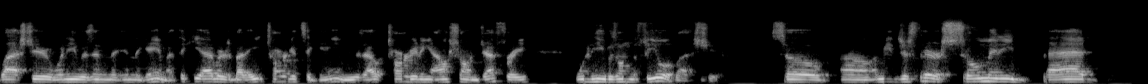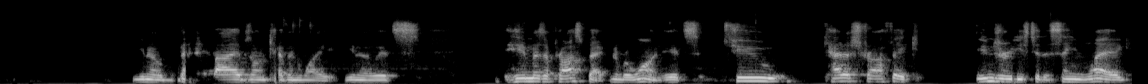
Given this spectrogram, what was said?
last year when he was in the in the game. I think he averaged about eight targets a game. He was out targeting Alshon Jeffery when he was on the field last year. So uh, I mean, just there are so many bad, you know, bad vibes on Kevin White. You know, it's him as a prospect. Number one, it's two catastrophic injuries to the same leg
